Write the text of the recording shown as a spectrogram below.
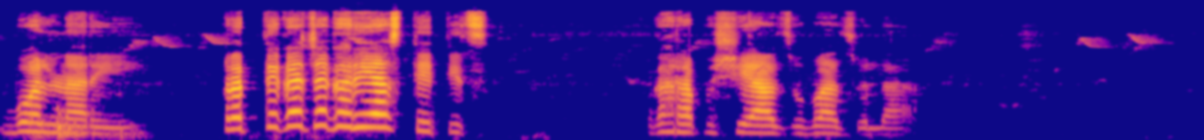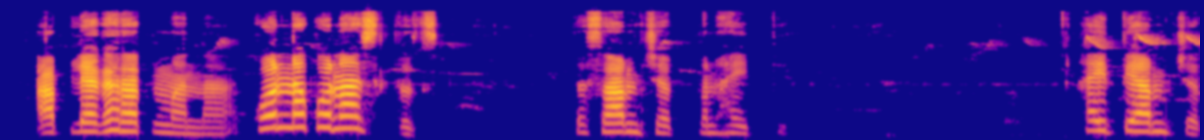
बोलणारी. प्रत्येकाच्या घरी असते तीच. घरापाशी आजूबाजूला. आपल्या घरात म्हणा कोण ना कोण असतंच. तसं आमच्यात पण आहे ती. आहे ते आमच्यात.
